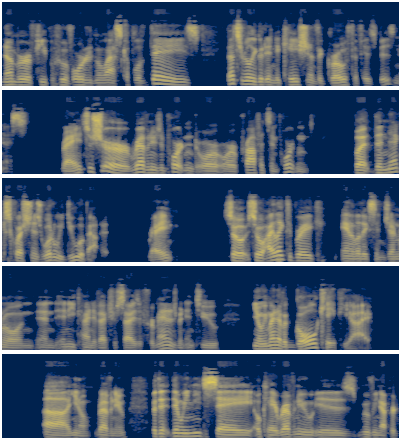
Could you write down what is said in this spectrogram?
number of people who have ordered in the last couple of days, that's a really good indication of the growth of his business, right? So sure, revenue is important or or profit's important, but the next question is what do we do about it, right? So so I like to break analytics in general and, and any kind of exercise for management into, you know, we might have a goal KPI, uh, you know, revenue, but th- then we need to say, okay, revenue is moving up or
